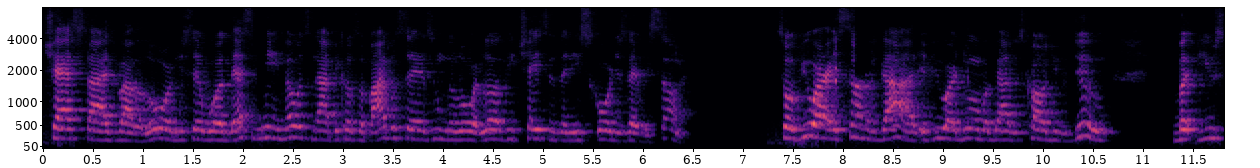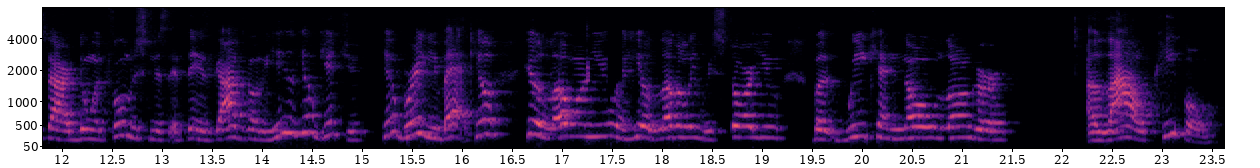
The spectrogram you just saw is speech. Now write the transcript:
chastised by the Lord, you say, Well, that's me. No, it's not because the Bible says, Whom the Lord loves, he chastens and he scourges every son. So if you are a son of God, if you are doing what God has called you to do, but you start doing foolishness and things, God's going to he'll he'll get you. He'll bring you back. He'll he'll love on you and he'll lovingly restore you. But we can no longer allow people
